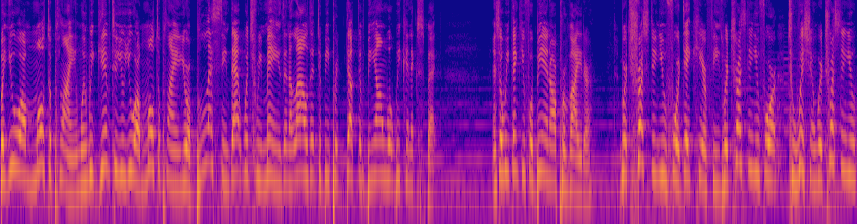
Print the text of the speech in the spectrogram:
But you are multiplying. When we give to you, you are multiplying. You're blessing that which remains and allows it to be productive beyond what we can expect. And so we thank you for being our provider. We're trusting you for daycare fees. We're trusting you for tuition. We're trusting you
